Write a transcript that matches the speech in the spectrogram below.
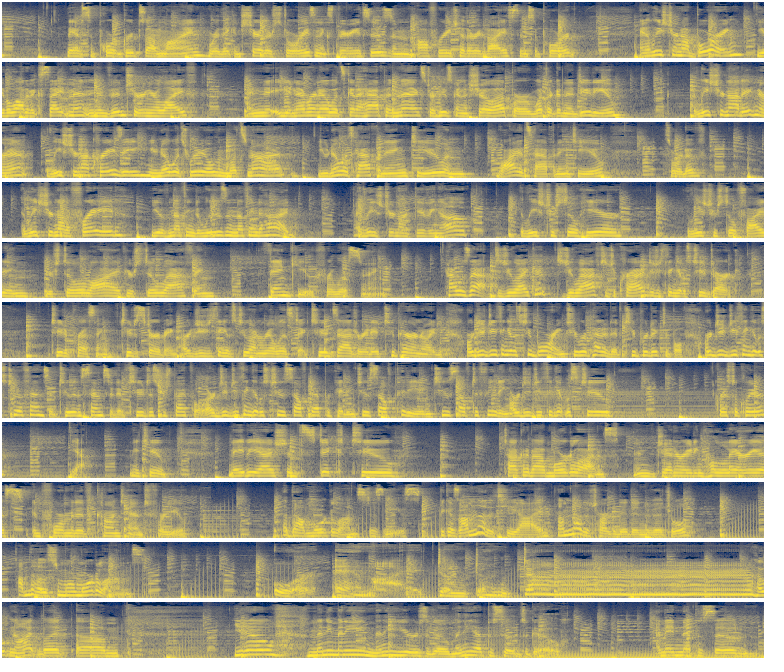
They have support groups online where they can share their stories and experiences and offer each other advice and support. And at least you're not boring. You have a lot of excitement and adventure in your life, and you never know what's going to happen next or who's going to show up or what they're going to do to you. At least you're not ignorant. At least you're not crazy. You know what's real and what's not. You know what's happening to you and why it's happening to you, sort of. At least you're not afraid. You have nothing to lose and nothing to hide. At least you're not giving up. At least you're still here. At least you're still fighting. You're still alive. You're still laughing. Thank you for listening. How was that? Did you like it? Did you laugh? Did you cry? Did you think it was too dark? Too depressing, too disturbing? Or did you think it was too unrealistic, too exaggerated, too paranoid? Or did you think it was too boring, too repetitive, too predictable? Or did you think it was too offensive, too insensitive, too disrespectful? Or did you think it was too self deprecating, too self pitying, too self defeating? Or did you think it was too crystal clear? Yeah, me too. Maybe I should stick to talking about Morgellons and generating hilarious, informative content for you about Morgellons disease. Because I'm not a TI, I'm not a targeted individual. I'm the host of More Morgellons. Or am I? Dun dun dun. I hope not, but um, you know, many, many, many years ago, many episodes ago, I made an episode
